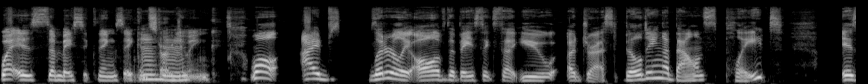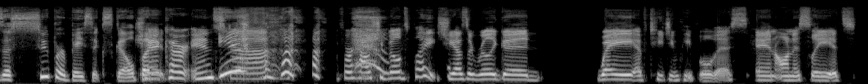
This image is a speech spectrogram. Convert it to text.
what is some basic things they can start Mhm. doing? Well, I literally all of the basics that you addressed. Building a balanced plate is a super basic skill, but Check her Insta Yeah. for how she builds plates. She has a really good way of teaching people this. And honestly, it's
